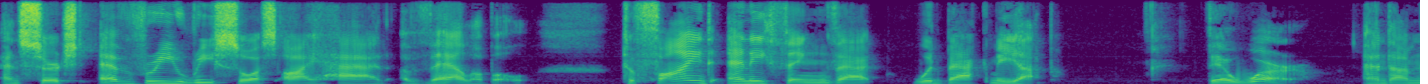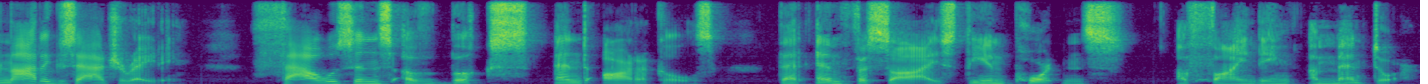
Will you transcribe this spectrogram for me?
and searched every resource I had available to find anything that would back me up. There were, and I'm not exaggerating, thousands of books and articles that emphasized the importance of finding a mentor.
